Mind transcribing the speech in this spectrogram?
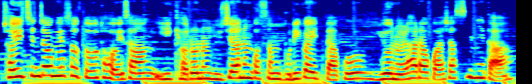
저희 친정에서도 더 이상 이 결혼을 유지하는 것은 무리가 있다고 이혼을 하라고 하셨습니다.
